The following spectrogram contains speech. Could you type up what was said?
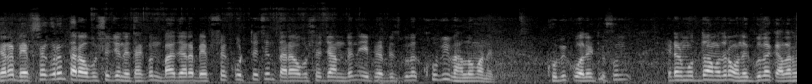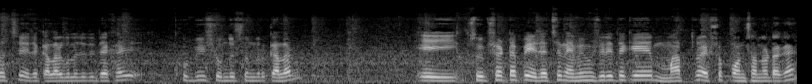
যারা ব্যবসা করেন, তারা অবশ্যই জেনে থাকবেন, বা যারা ব্যবসা করতেছেন তারা অবশ্যই জানবেন, এই ফ্যাব্রিক্সগুলো খুবই ভালো মানের, খুবই কোয়ালিটিফুল এটার মধ্যে আমাদের অনেকগুলো কালার হচ্ছে। এই যে কালারগুলো যদি দেখাই, খুবই সুন্দর সুন্দর কালার এই সুইপশার্টটা পেয়ে যাচ্ছেন এমি হুশারি থেকে মাত্র একশো পঞ্চান্ন টাকায়।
